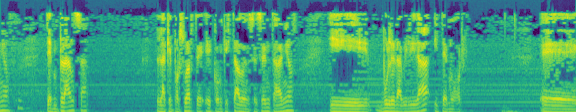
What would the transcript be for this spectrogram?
años, templanza, la que por suerte he conquistado en 60 años, y vulnerabilidad y temor eh,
